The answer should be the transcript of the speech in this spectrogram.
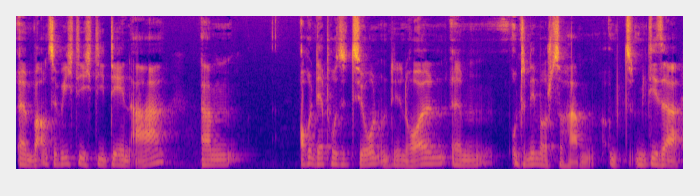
ähm, war uns so wichtig, die DNA ähm, auch in der Position und in den Rollen ähm, unternehmerisch zu haben und mit dieser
